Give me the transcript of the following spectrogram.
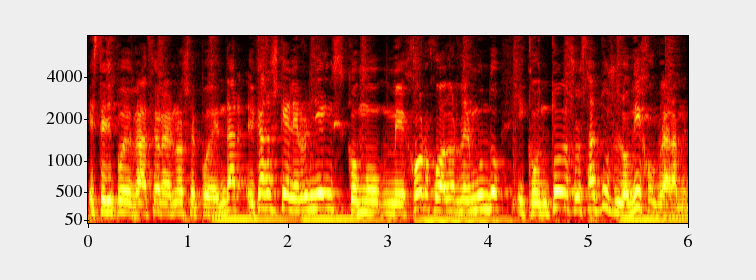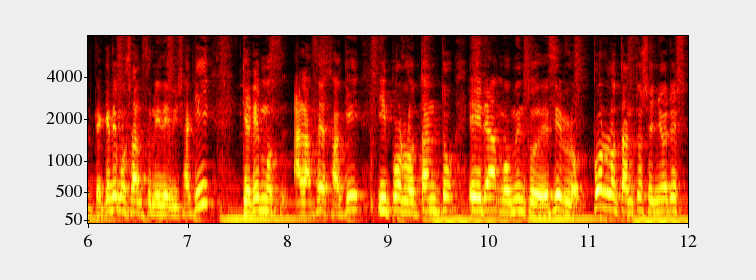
este tipo de declaraciones no se pueden dar. El caso es que LeBron James como mejor jugador del mundo y con todo su estatus lo dijo claramente. Queremos Anthony Davis aquí, queremos a la ceja aquí y por lo tanto era momento de decirlo. Por lo tanto, señores,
